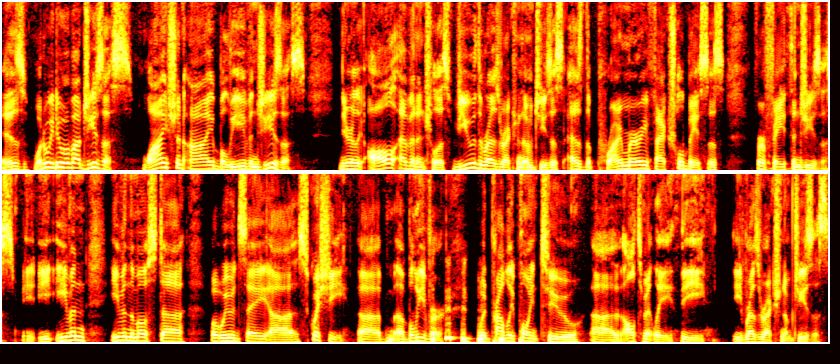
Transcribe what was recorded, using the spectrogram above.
is: What do we do about Jesus? Why should I believe in Jesus? Nearly all evidentialists view the resurrection of Jesus as the primary factual basis for faith in Jesus. E- even even the most uh, what we would say uh, squishy uh, believer would probably point to uh, ultimately the the resurrection of Jesus.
